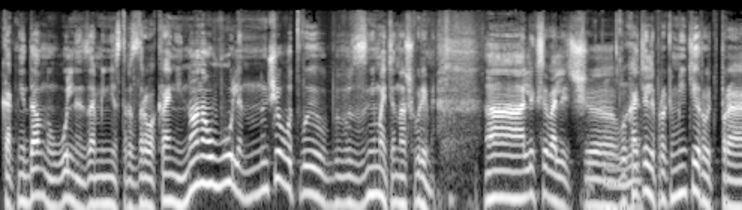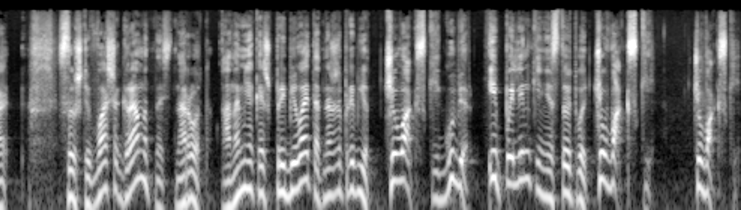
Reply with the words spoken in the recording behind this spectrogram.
как недавно уволенный замминистра здравоохранения? Но она уволена. Ну, что вот вы занимаете наше время? А, Алексей Валерьевич, э, вы хотели прокомментировать про Слушайте, ваша грамотность, народ, она меня, конечно, прибивает, однажды прибьет. Чувакский губер и пылинки не стоит вот. Чувакский. Чувакский.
